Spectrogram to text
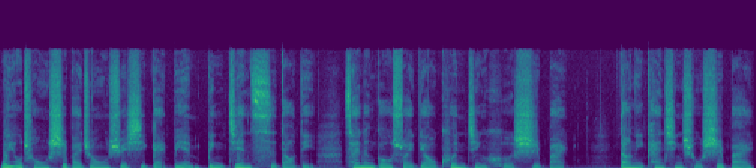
唯有从失败中学习改变并坚持到底，才能够甩掉困境和失败。当你看清楚失败，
